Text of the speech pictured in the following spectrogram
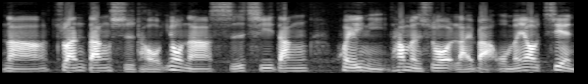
拿砖当石头，又拿石漆当灰泥。他们说：“来吧，我们要建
